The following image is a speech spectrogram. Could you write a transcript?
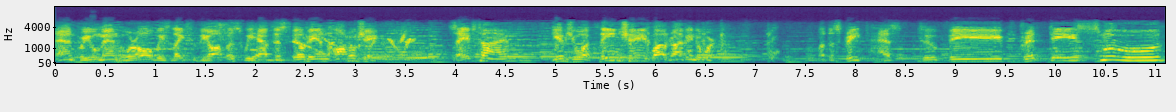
And for you men who are always late to the office, we have this built-in auto shaver. Saves time, gives you a clean shave while driving to work. But the street has to be pretty smooth.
